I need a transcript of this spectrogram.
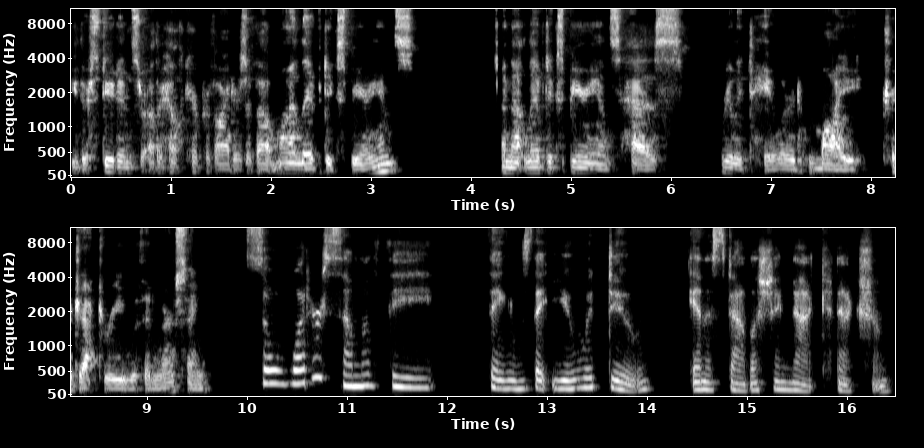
either students or other healthcare providers about my lived experience, and that lived experience has really tailored my trajectory within nursing. So, what are some of the things that you would do in establishing that connection?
